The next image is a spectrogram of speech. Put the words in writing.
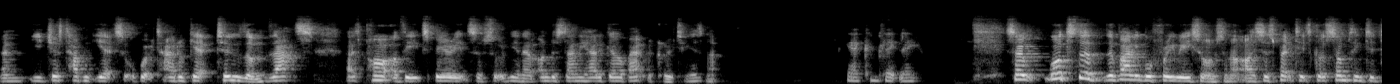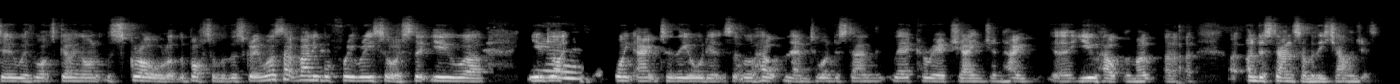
And you just haven't yet sort of worked out how to get to them that's that's part of the experience of sort of you know understanding how to go about recruiting isn't it yeah completely so, what's the, the valuable free resource? And I suspect it's got something to do with what's going on at the scroll at the bottom of the screen. What's that valuable free resource that you uh, you'd yeah. like to point out to the audience that will help them to understand their career change and how uh, you help them uh, uh understand some of these challenges?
